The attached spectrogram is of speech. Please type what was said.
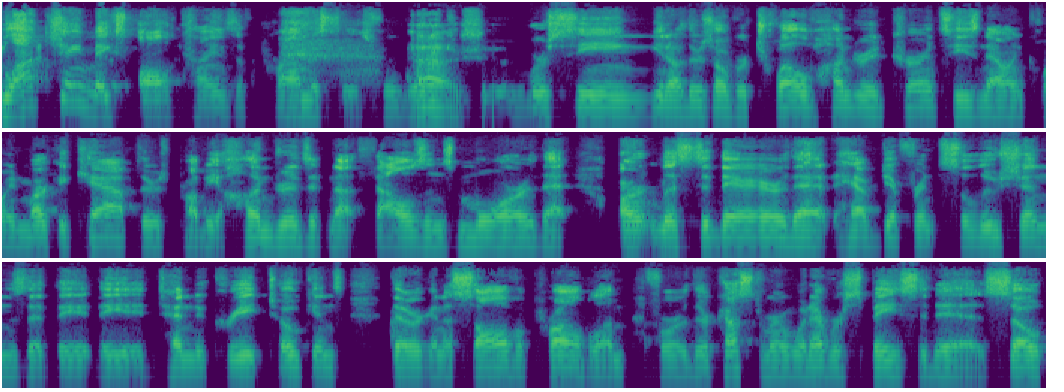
Blockchain makes all kinds of promises for what Oh, it can do. We're seeing, you know, there's over 1,200 currencies now in Coin Market Cap. There's probably hundreds, if not thousands, more that aren't listed there that have different solutions that they they intend to create tokens that are going to solve a problem for their customer whatever space it is. So,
